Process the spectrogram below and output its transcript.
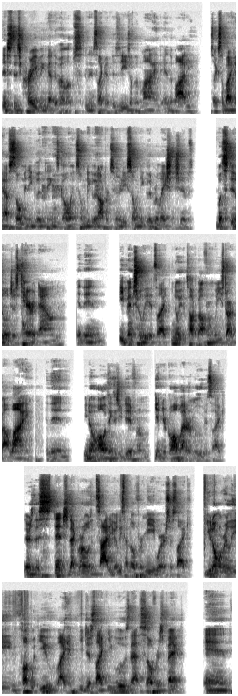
it's this craving that develops and it's like a disease of the mind and the body. It's like somebody can have so many good things going so many good opportunities so many good relationships but still just tear it down. And then eventually it's like you know you talked about from when you start about lying and then you know all the things that you did from getting your gallbladder removed it's like there's this stench that grows inside of you at least i know for me where it's just like you don't really fuck with you. Like you just like you lose that self-respect. And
